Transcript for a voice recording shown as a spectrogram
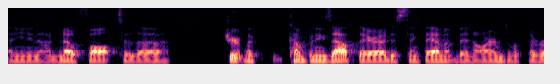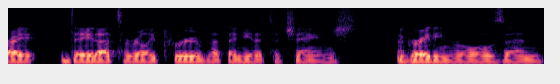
you know no fault to the sure. the companies out there. I just think they haven't been armed with the right data to really prove that they needed to change the grading rules and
